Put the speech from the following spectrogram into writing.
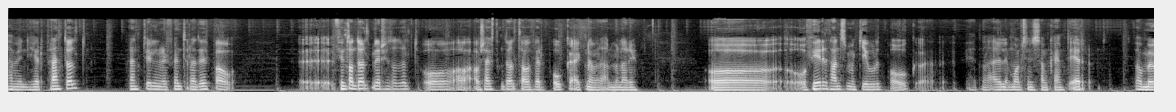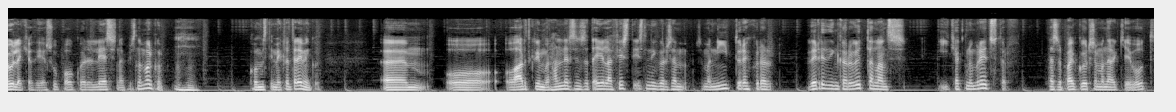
hafinn hér prentöld prentvélin er fundur hægt upp á uh, 15. öld, mér 15. öld og á, á 16. öld þá fer bóka eigna verið almennari og, og fyrir þann sem að gefa út bók uh, hérna, eðli málsins samkæmt er þá möguleikja því að svo bók verið lesin af bísna mörgum Mhm. Komist í mikla dreifingu. Um, og, og Artgrímur hann er sem sagt eiginlega fyrsti íslendingur sem, sem nýtur einhverjar virðingar utanlands í gegnum reitstörf þessar bækur sem hann er að gefa út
